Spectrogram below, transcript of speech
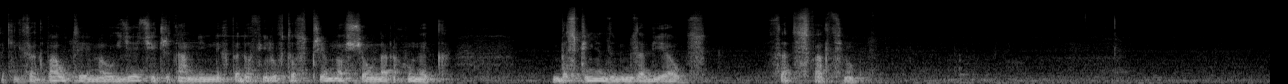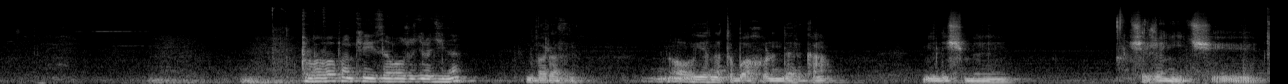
takich za gwałty małych dzieci, czy tam innych pedofilów, to z przyjemnością na rachunek bez pieniędzy bym zabijał z satysfakcją. Próbował pan kiedyś założyć rodzinę? Dwa razy. No, jedna to była Holenderka. Mieliśmy się żenić y,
